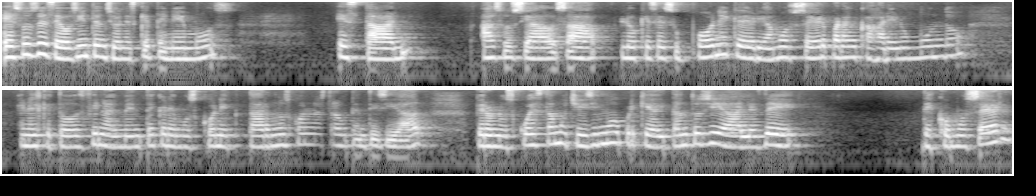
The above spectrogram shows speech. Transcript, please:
esos deseos e intenciones que tenemos están asociados a lo que se supone que deberíamos ser para encajar en un mundo en el que todos finalmente queremos conectarnos con nuestra autenticidad, pero nos cuesta muchísimo porque hay tantos ideales de de cómo ser,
